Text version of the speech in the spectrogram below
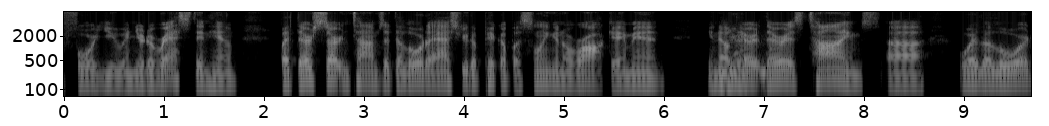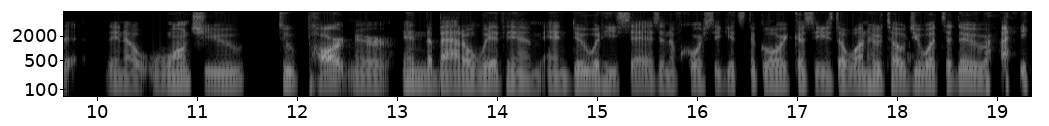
for you and you're to rest in Him. But there's certain times that the Lord will ask you to pick up a sling and a rock. Amen. You know, mm-hmm. there there is times uh, where the Lord, you know, wants you to partner in the battle with him and do what he says. And of course he gets the glory because he's the one who told you what to do right?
